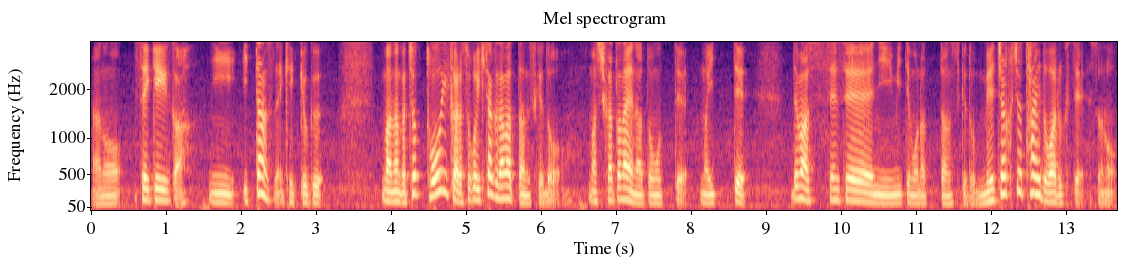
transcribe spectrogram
あの、整形外科に行ったんですね、結局。まあなんかちょっと遠いからそこ行きたくなかったんですけど、まあ仕方ないなと思って、まあ行って、でまあ先生に見てもらったんですけど、めちゃくちゃ態度悪くて、その、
